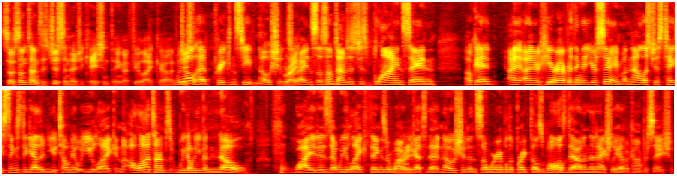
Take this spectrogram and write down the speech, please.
so sometimes it's just an education thing. I feel like uh, we just, all have preconceived notions Right. right. and so sometimes it's just blind saying okay I, I hear everything that you're saying but now let's just taste things together and you tell me what you like and a lot of times we don't even know why it is that we like things or why we got to that notion and so we're able to break those walls down and then actually have a conversation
